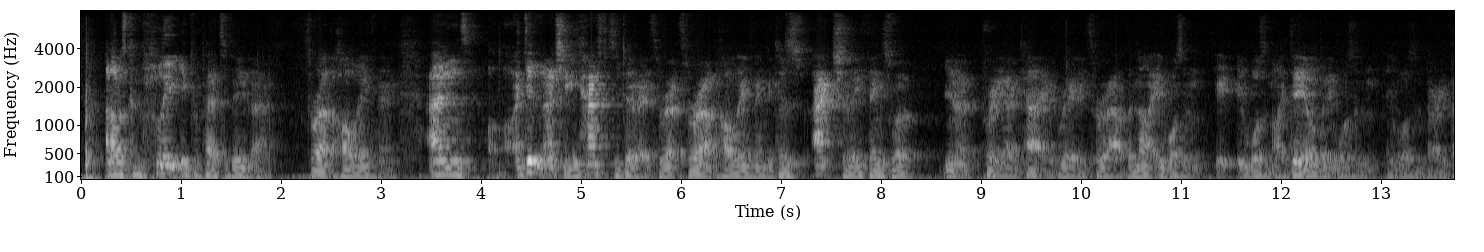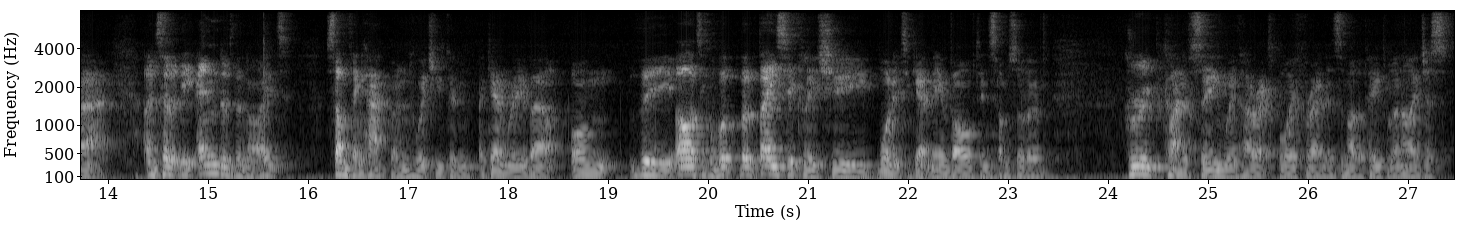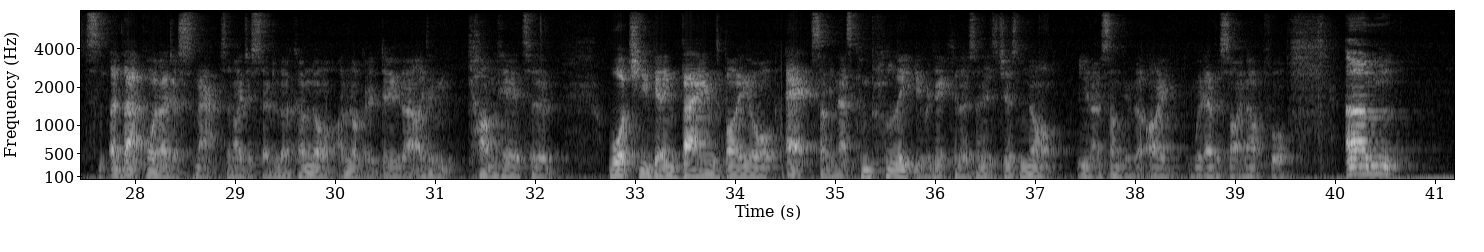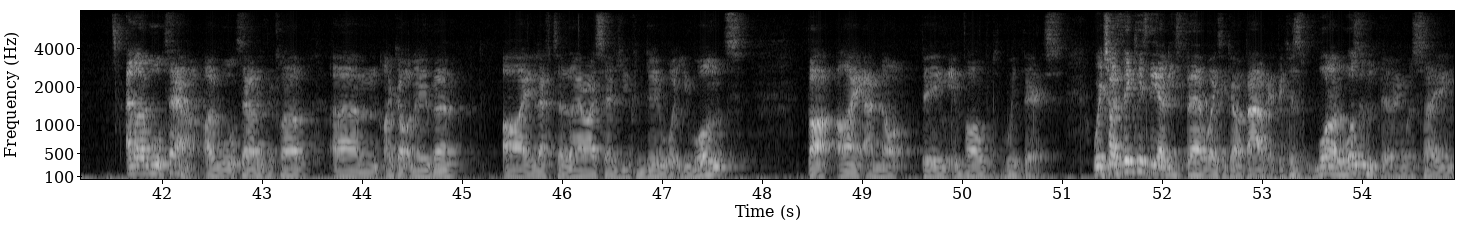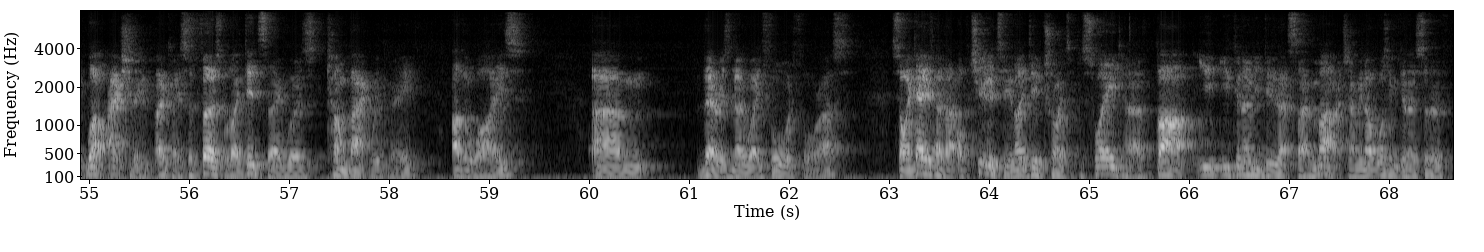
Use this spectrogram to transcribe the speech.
And I was completely prepared to do that throughout the whole evening. And I didn't actually have to do it throughout throughout the whole evening because actually things were you know pretty okay really throughout the night. It wasn't it, it wasn't ideal, but it wasn't it wasn't very bad until at the end of the night something happened, which you can again read about on the article. But but basically she wanted to get me involved in some sort of group kind of scene with her ex-boyfriend and some other people and I just at that point I just snapped and I just said look I'm not I'm not going to do that I didn't come here to watch you getting banged by your ex I mean that's completely ridiculous and it's just not you know something that I would ever sign up for. Um, and I walked out. I walked out of the club. Um, I got an Uber. I left her there. I said you can do what you want but I am not being involved with this which I think is the only fair way to go about it because what I wasn't doing was saying, well, actually, okay, so first what I did say was come back with me, otherwise, um, there is no way forward for us. So I gave her that opportunity and I did try to persuade her, but you, you can only do that so much. I mean, I wasn't going to sort of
